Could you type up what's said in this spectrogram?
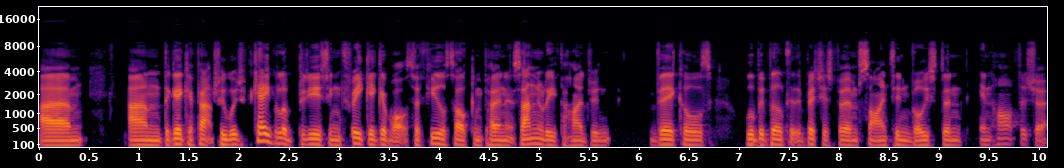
Um, and the Gigafactory, which is capable of producing three gigawatts of fuel cell components annually for hydrogen vehicles, will be built at the British firm site in Royston in Hertfordshire.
